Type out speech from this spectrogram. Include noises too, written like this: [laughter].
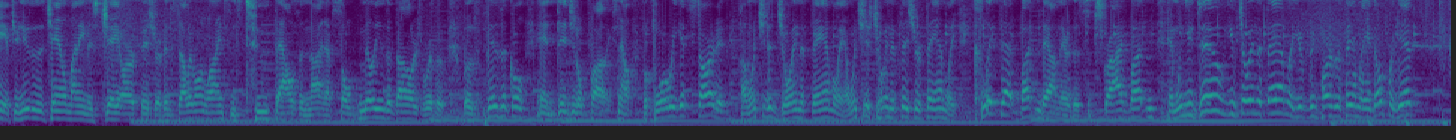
hey if you're new to the channel my name is JR Fisher. I've been selling online since 2009 I've sold millions of dollars worth of both physical and digital products. Now before we get started I want you to join the family. I want you to join the Fisher family. Click that button down there the subscribe button. And when you do you've joined the family. You'll be part of the family. And don't forget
